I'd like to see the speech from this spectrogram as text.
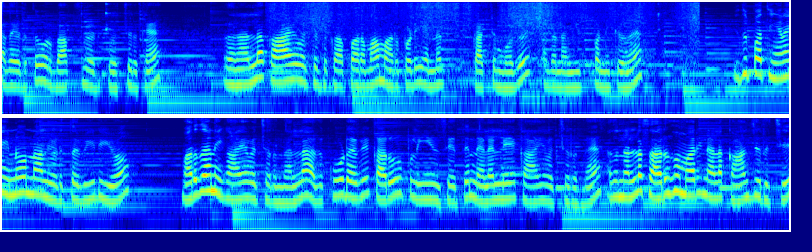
அதை எடுத்து ஒரு பாக்ஸில் எடுத்து வச்சுருக்கேன். அதை நல்லா காய வச்சதுக்கு அப்புறமா மறுபடியும் எண்ணெய் காய்ச்சும் போது அதை நான் யூஸ் பண்ணிக்குவேன். இது பார்த்தீங்கன்னா இன்னொரு நாள் எடுத்த வீடியோ. மருதாணி காய வச்சுருந்தேன்ல அது கூடவே கருவேப்பிலையும் சேர்த்து நிழல்லையே காய வச்சுருந்தேன். அது நல்லா சருகு மாதிரி நல்லா காஞ்சிருச்சு.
